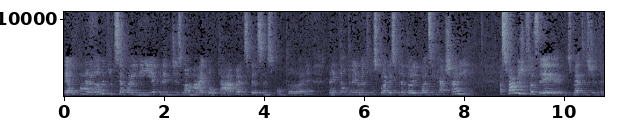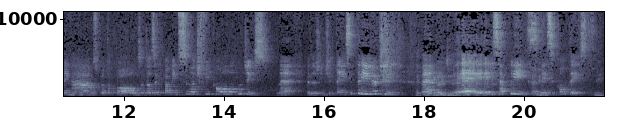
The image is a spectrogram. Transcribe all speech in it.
é um parâmetro que se avalia para ele desmamar e voltar para a respiração espontânea. Né? Então, o treinamento muscular respiratório ele pode se encaixar ali. As formas de fazer, os métodos de treinar, os protocolos, até os equipamentos se modificam ao longo disso, né? Mas a gente tem esse trilho aqui. É né? grande, né? É, ele se aplica Sim. nesse contexto. Sim.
